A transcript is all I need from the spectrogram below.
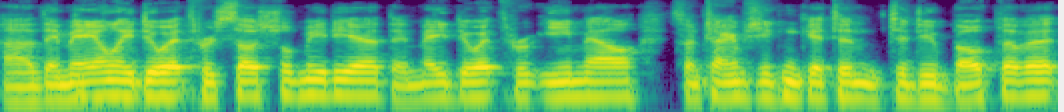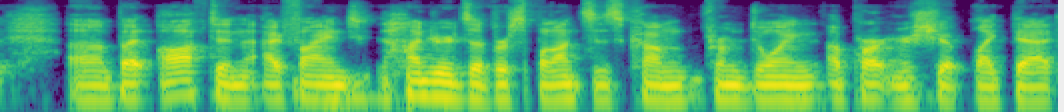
Uh, they may only do it through social media, they may do it through email. Sometimes you can get them to do both of it. Uh, but often I find hundreds of responses come from doing a partnership like that.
